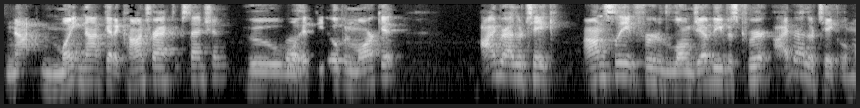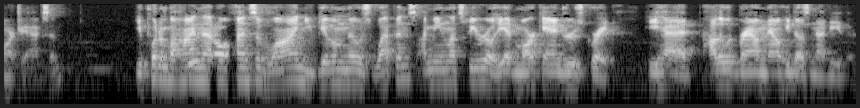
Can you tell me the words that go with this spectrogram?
not might not get a contract extension, who will hit the open market, I'd rather take honestly for longevity of his career, I'd rather take Lamar Jackson. You put him behind that offensive line, you give him those weapons. I mean, let's be real. He had Mark Andrews, great. He had Hollywood Brown, now he doesn't have either.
